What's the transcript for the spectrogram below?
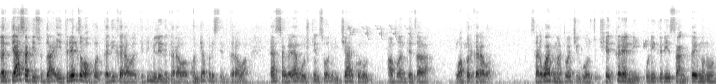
तर त्यासाठी सुद्धा इथ्रेलचा वापर कधी करावा किती मिलीने करावा कोणत्या परिस्थितीत करावा ह्या सगळ्या गोष्टींवर विचार करून आपण त्याचा वापर करावा. सर्वात महत्त्वाची गोष्ट शेतकऱ्यांनी कुणीतरी सांगतंय म्हणून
